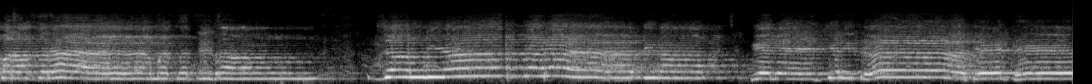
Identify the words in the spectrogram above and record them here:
पराक्रम कतिरा जाऊया परातीरा गेले चरित्र ते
